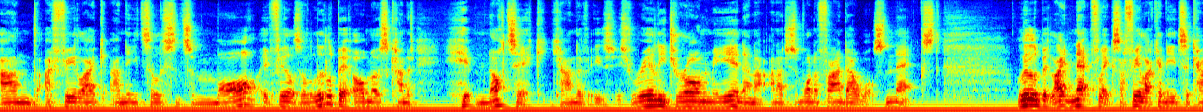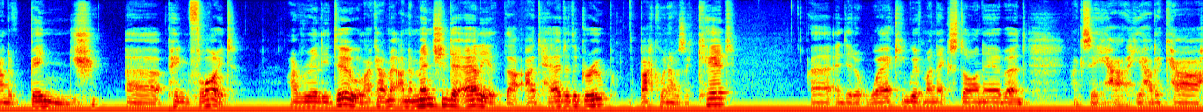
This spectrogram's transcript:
and I feel like I need to listen to more. It feels a little bit almost kind of hypnotic, kind of. It's, it's really drawn me in, and I, and I just want to find out what's next. A little bit like Netflix, I feel like I need to kind of binge uh, Pink Floyd. I really do. Like I and I mentioned it earlier that I'd heard of the group back when I was a kid. Uh, ended up working with my next door neighbour, and like I say, he had, he had a car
